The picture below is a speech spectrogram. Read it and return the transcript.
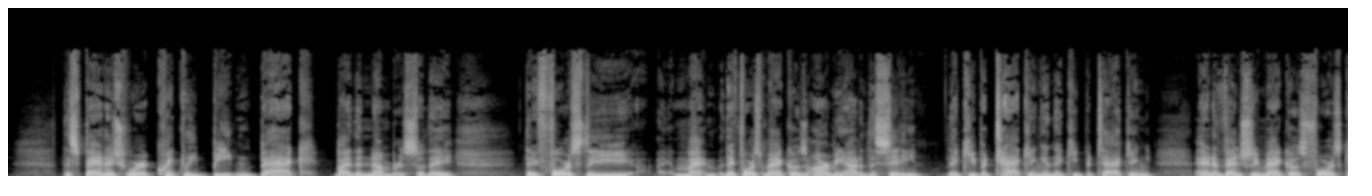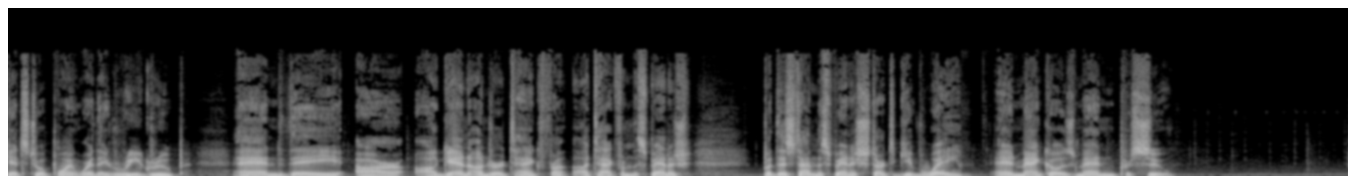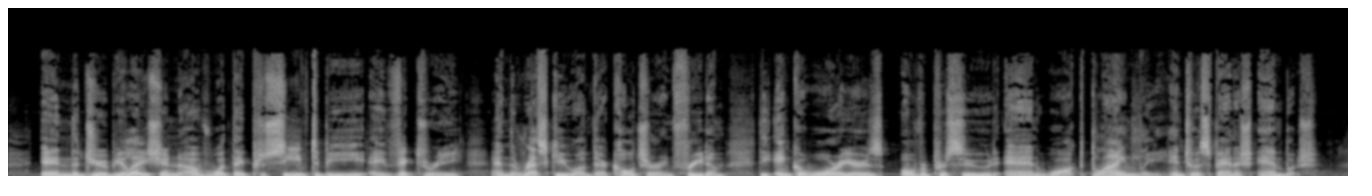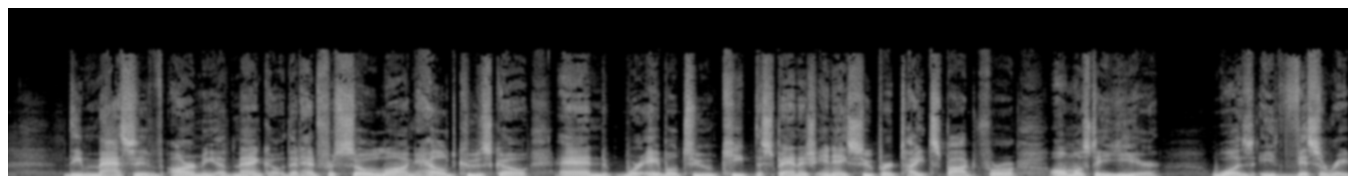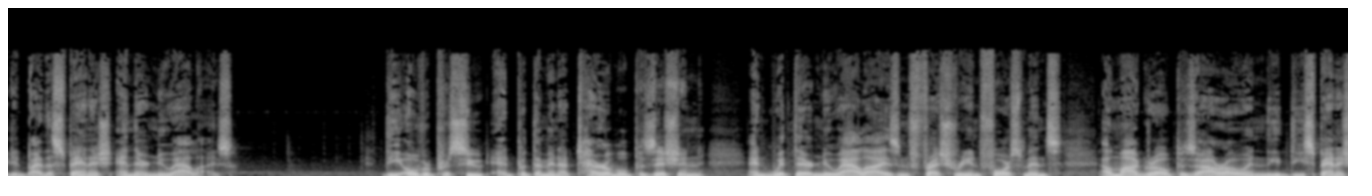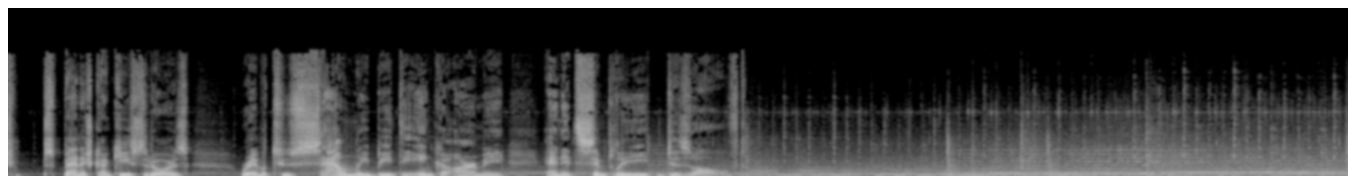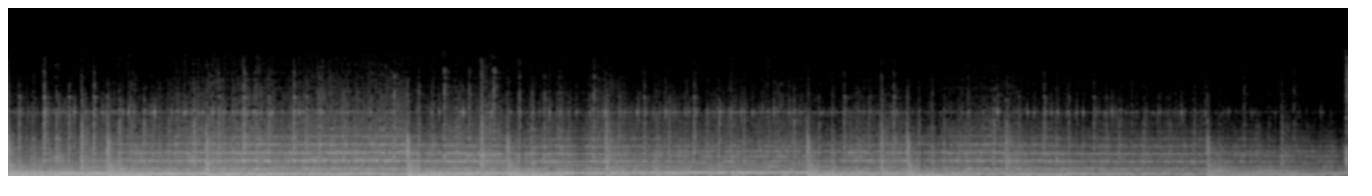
The Spanish were quickly beaten back by the numbers, so they they force the they force Manco's army out of the city. They keep attacking and they keep attacking, and eventually Manco's force gets to a point where they regroup and they are again under attack from, attack from the Spanish. But this time the Spanish start to give way, and Manco's men pursue. In the jubilation of what they perceived to be a victory and the rescue of their culture and freedom, the Inca warriors overpursued and walked blindly into a Spanish ambush. The massive army of Manco that had for so long held Cusco and were able to keep the Spanish in a super tight spot for almost a year was eviscerated by the Spanish and their new allies. The over pursuit had put them in a terrible position, and with their new allies and fresh reinforcements, Almagro, Pizarro, and the, the Spanish Spanish conquistadors were able to soundly beat the Inca army, and it simply dissolved.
